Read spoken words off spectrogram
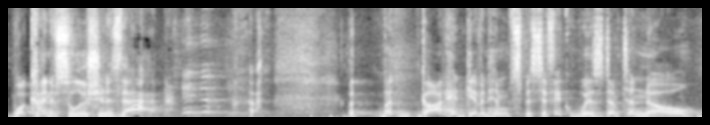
what kind of solution is that? but, but God had given him specific wisdom to know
